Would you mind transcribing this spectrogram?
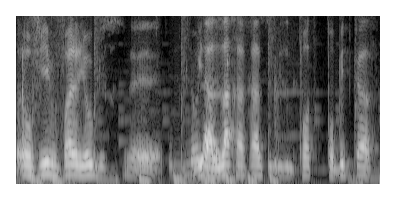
Auf jeden Fall, Jungs. Äh, Du Null, wieder Alter. Lacherhass in diesem Pod Pobitcast.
